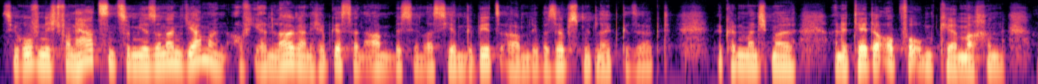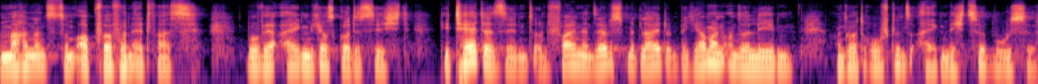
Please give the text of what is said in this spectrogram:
Sie rufen nicht von Herzen zu mir, sondern jammern auf ihren Lagern. Ich habe gestern Abend ein bisschen was hier im Gebetsabend über Selbstmitleid gesagt. Wir können manchmal eine Täter-Opfer-Umkehr machen und machen uns zum Opfer von etwas, wo wir eigentlich aus Gottes Sicht die Täter sind und fallen in Selbstmitleid und bejammern unser Leben. Und Gott ruft uns eigentlich zur Buße.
